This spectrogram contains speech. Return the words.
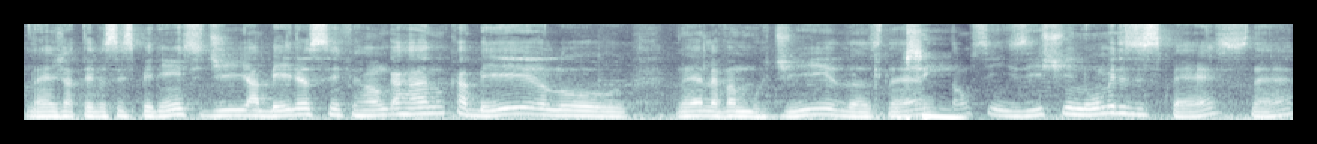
né, já teve essa experiência de abelhas sem ferrão agarrar no cabelo, né, levar mordidas, né? Sim. Então, sim, existem inúmeras espécies, né?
